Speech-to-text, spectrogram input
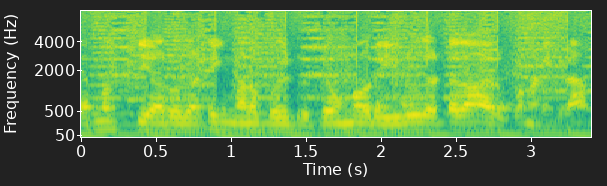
இரநூத்தி அறுபது அட்டைக்கு மேலே போயிட்டுருக்கு இன்னொரு இருபது அட்டை தான் இருக்கும்னு நினைக்கிறேன்.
